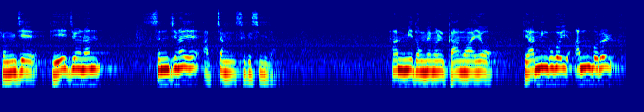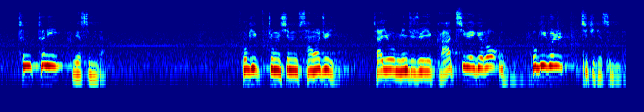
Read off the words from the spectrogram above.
경제 대전환 선진화에 앞장서겠습니다. 한미 동맹을 강화하여 대한민국의 안보를 튼튼히 하겠습니다. 국익 중심 상호주의, 자유민주주의 가치 외교로 국익을 지키겠습니다.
